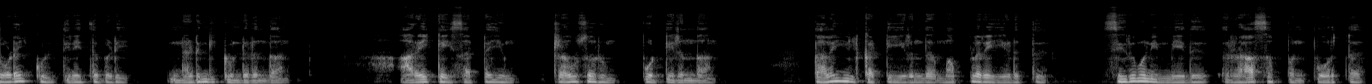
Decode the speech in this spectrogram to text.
தொடைக்குள் திணித்தபடி நடுங்கிக் கொண்டிருந்தான். அரைக்கை சட்டையும் ட்ரௌசரும் போட்டிருந்தான். தலையில் கட்டியிருந்த மப்ளரை எடுத்து சிறுவனின் மீது ராசப்பன் போர்த்த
